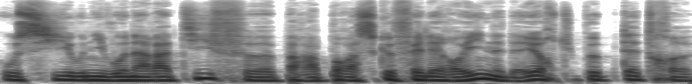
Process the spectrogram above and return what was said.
aussi au niveau narratif par rapport à ce que fait l'héroïne? Et d'ailleurs, tu peux peut-être,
